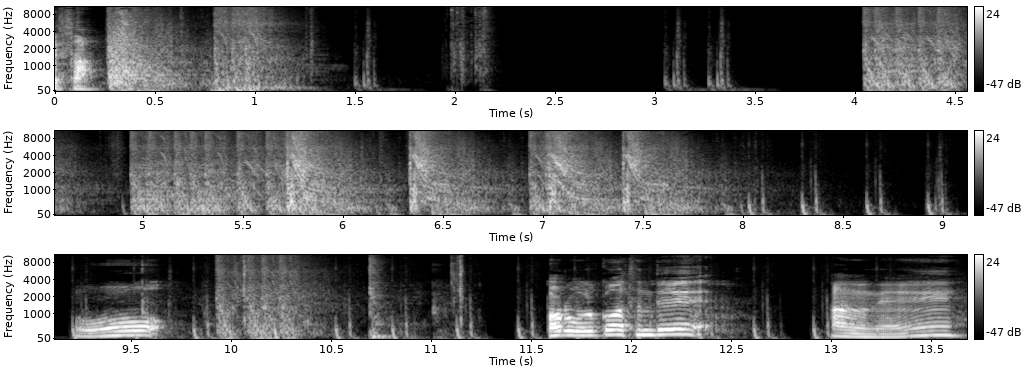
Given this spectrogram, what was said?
됐다. 오. 바로 올 것 같은데? 안 오네.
